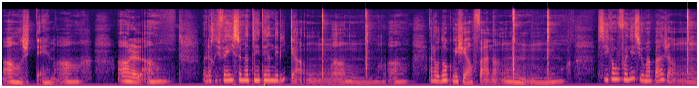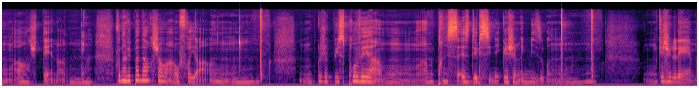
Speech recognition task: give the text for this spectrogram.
Oh, je t'aime. Oh. oh là là. Le réveil ce matin était indélicat. Alors donc, mes chers fans, si quand vous venez sur ma page, oh, je t'aime, vous n'avez pas d'argent à offrir, que je puisse prouver à, ma princesse Dulcinée que j'ai un bisou que je l'aime,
